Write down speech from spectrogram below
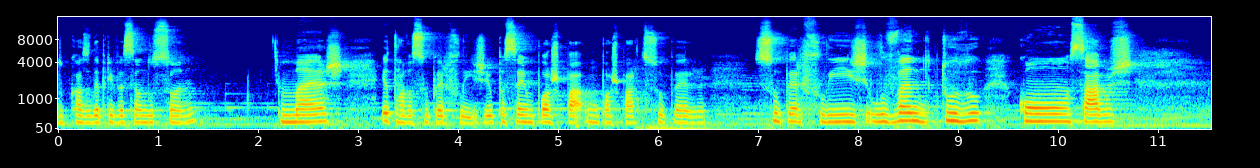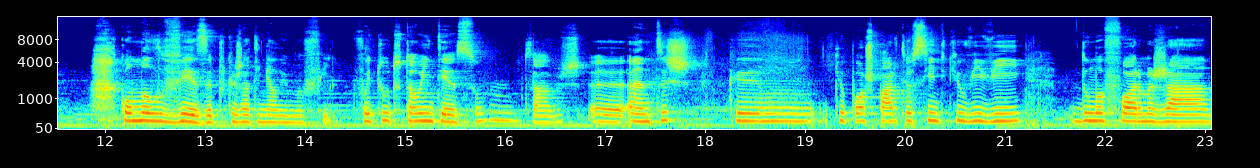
por causa da privação do sono, mas eu estava super feliz. Eu passei um pós-parto um pós super, super feliz, levando tudo com, sabes, com uma leveza, porque eu já tinha ali o meu filho foi tudo tão intenso, sabes, uh, antes, que, que o pós-parto eu sinto que o vivi de uma forma já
